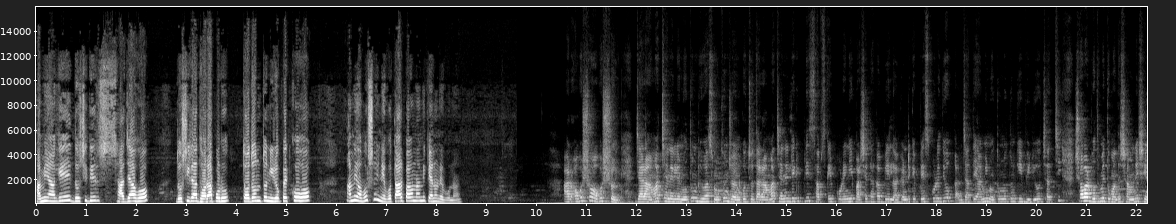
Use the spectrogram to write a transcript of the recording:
আমি আগে দোষীদের সাজা হোক, দোষীরা ধরা পড়ুক, তদন্ত নিরপেক্ষ হোক, আমি অবশ্যই নেব। তার পাওনা আমি কেন নেব না? আর অবশ্য অবশ্যই যারা আমার চ্যানেলে নতুন ভিউয়ার্স নতুন জয়েন করছ, তারা আমার চ্যানেলটাকে প্লিজ সাবস্ক্রাইব করে নিয়ে পাশে থাকা বেল আইকনটাকে প্রেস করে দিও যাতে আমি নতুন নতুন কি ভিডিও ছাড়ছি, সবার প্রথমে তোমাদের সামনে সে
